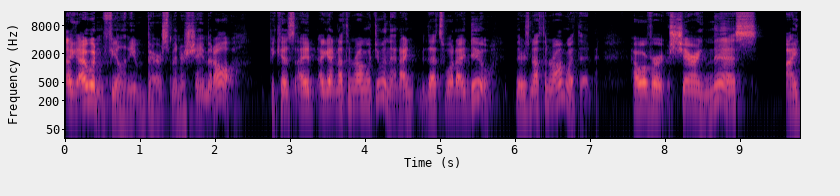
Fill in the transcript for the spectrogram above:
like I wouldn't feel any embarrassment or shame at all because I I got nothing wrong with doing that. I that's what I do. There's nothing wrong with it. However, sharing this, I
